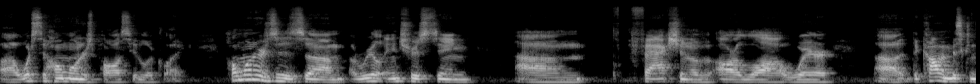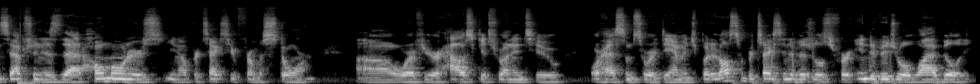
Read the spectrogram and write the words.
Uh, what's the homeowner's policy look like? Homeowners is um, a real interesting um, faction of our law where uh, the common misconception is that homeowners, you know, protects you from a storm, uh, or if your house gets run into or has some sort of damage. But it also protects individuals for individual liability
